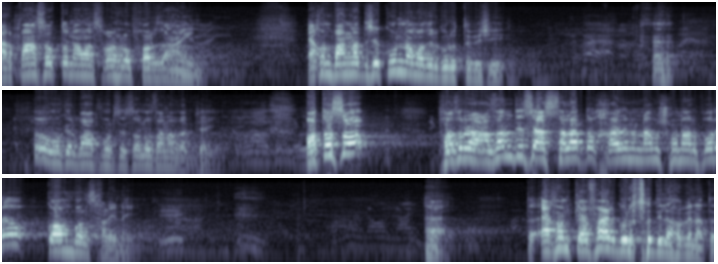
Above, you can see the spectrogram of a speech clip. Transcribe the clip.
আর পাঁচ অক্ত নামাজ পড়া হলো ফরজে আইন। এখন বাংলাদেশে কোন নামাজের গুরুত্ব বেশি? ও, মুখের বাপ মরছে, চলো জানাজার যাই। অথচ ফজরের আজান দিছে আর সালাত খায়নের নাম শোনার পরেও কম্বল ছাড়ে নাই। হ্যাঁ তো এখন কেফায়ের গুরুত্ব দিলে হবে না তো।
